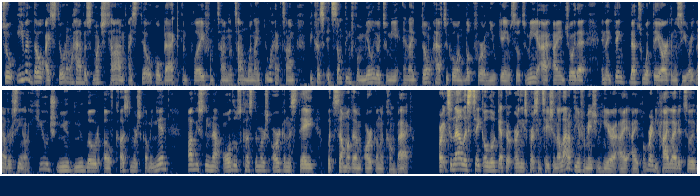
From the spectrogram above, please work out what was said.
so even though I still don't have as much time, I still go back and play from time to time when I do have time because it's something familiar to me and I don't have to go and look for a new game. So to me, I, I enjoy that and I think that's what they are going to see right now. They're seeing a huge new new load of customers coming in. Obviously, not all those customers are going to stay, but some of them are going to come back. All right, so now let's take a look at their earnings presentation. A lot of the information here I, have already highlighted, so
